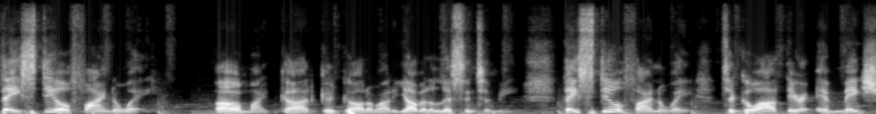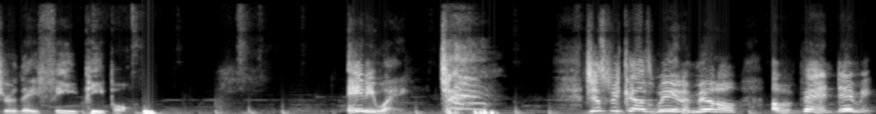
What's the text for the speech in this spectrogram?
they still find a way. Oh my God, good God Almighty. Y'all better listen to me. They still find a way to go out there and make sure they feed people. Anyway, just because we're in the middle of a pandemic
